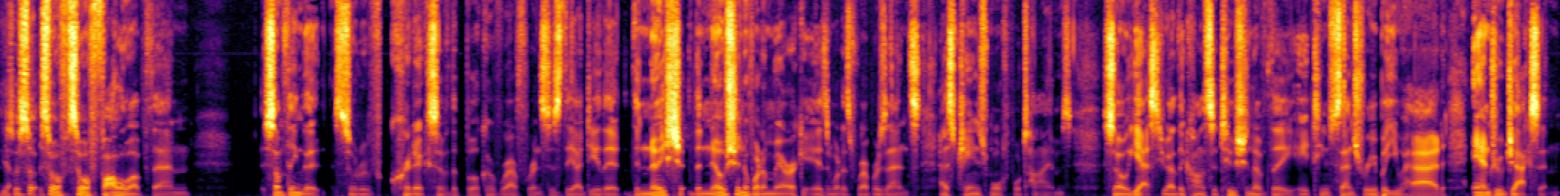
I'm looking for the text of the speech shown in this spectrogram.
yeah. So, so, so, so a follow up then. Something that sort of critics of the book of reference is the idea that the notion, the notion of what America is and what it represents has changed multiple times. So yes, you had the Constitution of the 18th century, but you had Andrew Jackson.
